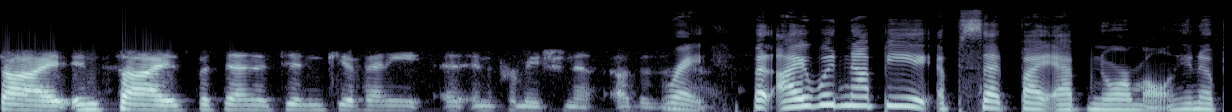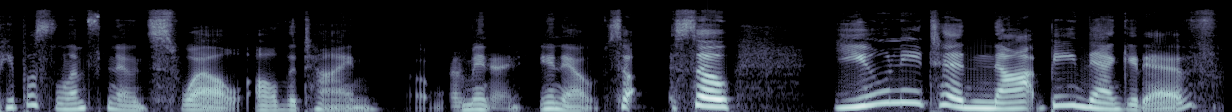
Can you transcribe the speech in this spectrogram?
size in size, but then it didn't give any uh, information other than Right. that. But I would not be upset by abnormal. You know, people's lymph nodes swell all the time. I mean, you know, so so you need to not be negative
